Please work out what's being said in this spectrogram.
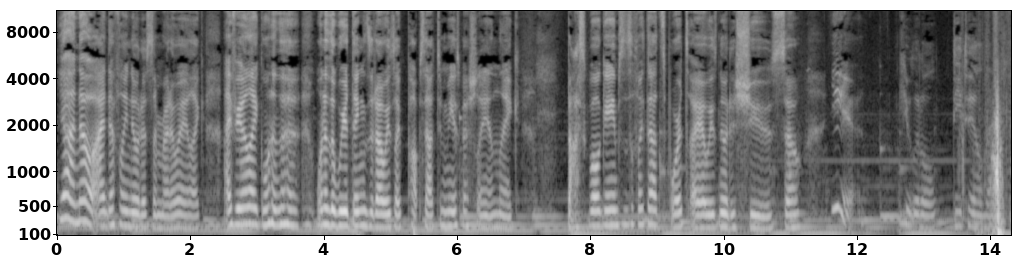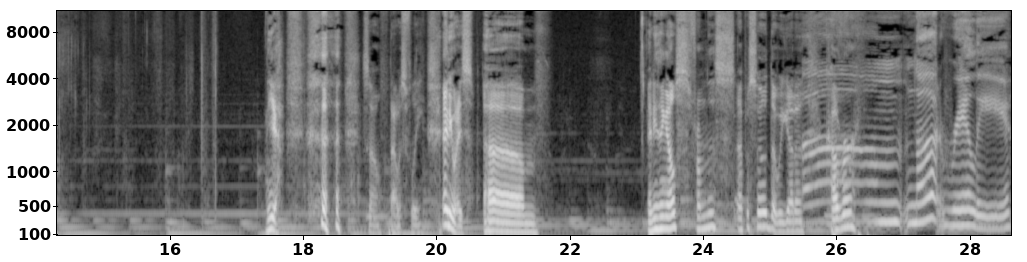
Yeah, no, I definitely noticed them right away. Like I feel like one of the one of the weird things that always like pops out to me, especially in like basketball games and stuff like that, sports, I always notice shoes. So, yeah. Cute little detail there. Yeah. so that was Flea. Anyways, um anything else from this episode that we gotta cover? Um, not really.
